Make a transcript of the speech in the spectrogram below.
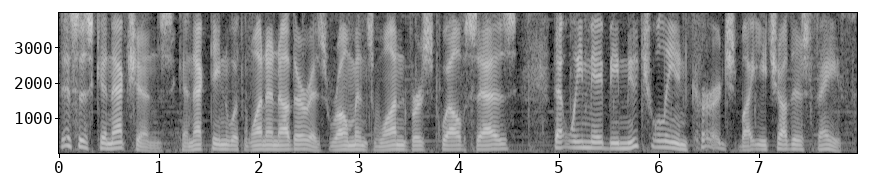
This is Connections, connecting with one another, as Romans 1 verse 12 says, that we may be mutually encouraged by each other's faith,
